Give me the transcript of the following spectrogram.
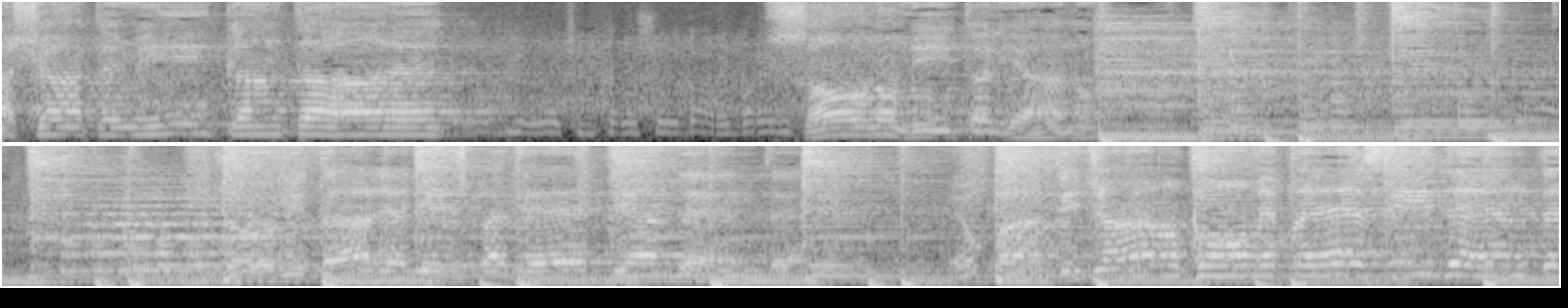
Lasciatemi cantare. Sono un italiano. Buongiorno Italia, gli spaghetti al dente. E un partigiano come presidente.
